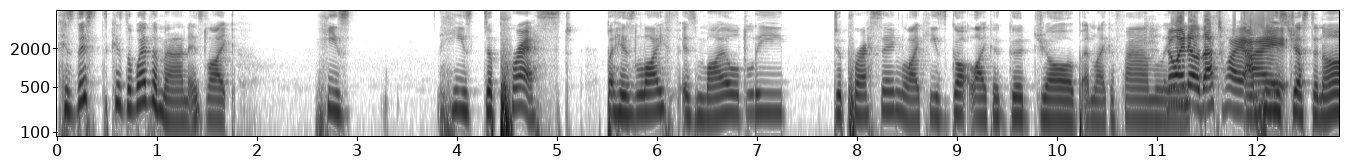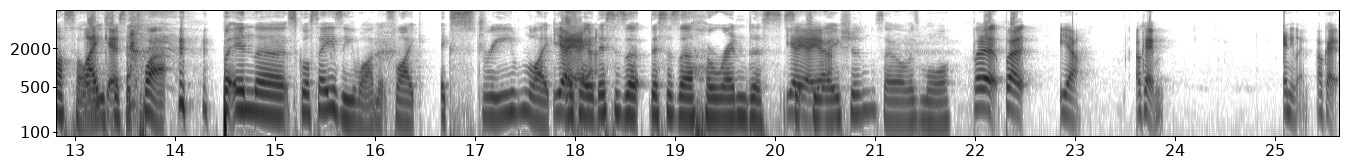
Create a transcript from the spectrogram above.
because this because the weatherman is like, he's he's depressed, but his life is mildly depressing. Like he's got like a good job and like a family. No, I know that's why And I. he's just an asshole. like he's it. just a twat. but in the Scorsese one, it's like extreme. Like Yeah, okay, yeah. this is a this is a horrendous yeah. situation. So I was more. but but yeah, okay. Anyway, okay.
